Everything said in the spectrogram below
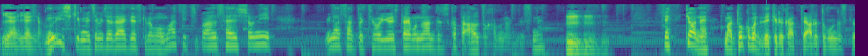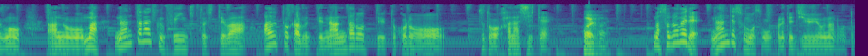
いやいやいや、無意識めちゃめちゃ大事ですけども、まず一番最初に皆さんと共有したいものなんですかとアウトカムなんですね。うん、うん、で、今日はね、まあ、どこまでできるかってあると思うんですけども、あの、まあ、なんとなく雰囲気としては、アウトカムって何だろうっていうところを、ちょっとお話しして、うん。はいはい。まあ、その上で、なんでそもそもこれって重要なのと。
